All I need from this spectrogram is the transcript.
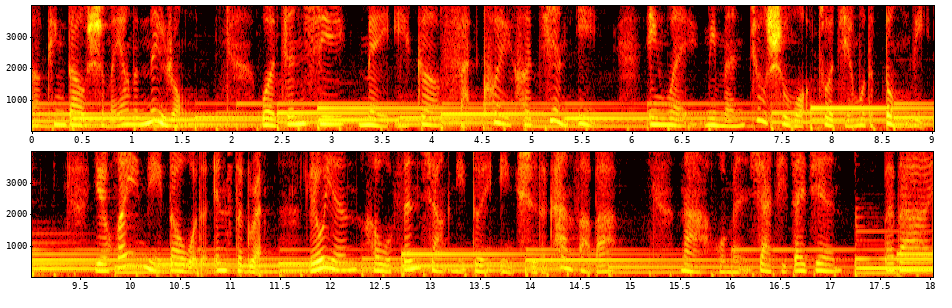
要听到什么样的内容。我珍惜每一个反馈和建议，因为你们就是我做节目的动力。也欢迎你到我的 Instagram 留言和我分享你对饮食的看法吧。那我们下期再见，拜拜。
